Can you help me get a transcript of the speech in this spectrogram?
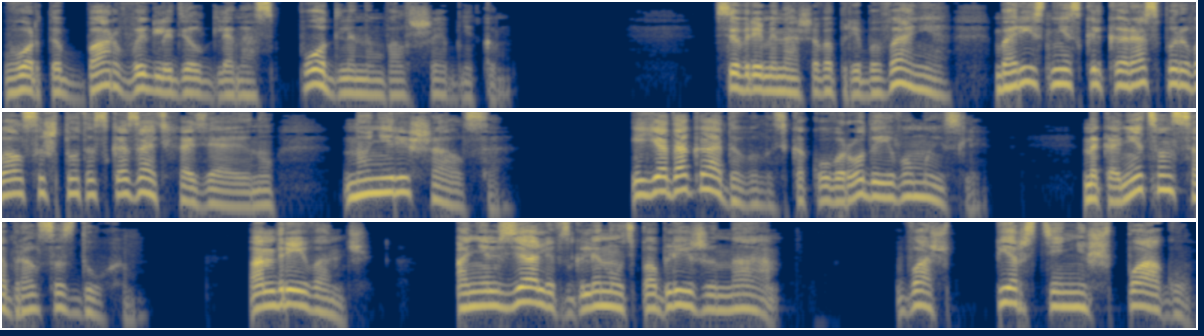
Ворте-бар выглядел для нас подлинным волшебником. Все время нашего пребывания Борис несколько раз порывался что-то сказать хозяину, но не решался. И я догадывалась, какого рода его мысли. Наконец он собрался с духом. Андрей Иванович, а нельзя ли взглянуть поближе на ваш перстень и шпагу?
